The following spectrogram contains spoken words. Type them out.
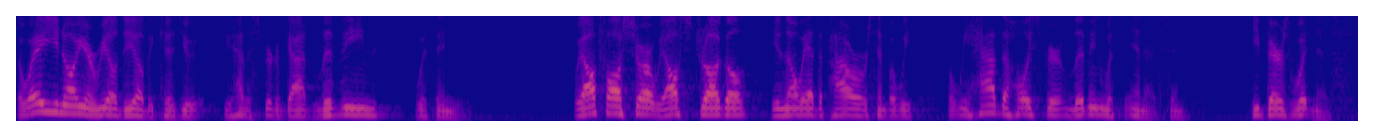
The way you know you're a real deal because you, you have the Spirit of God living within you. We all fall short. We all struggle, even though we have the power over sin. But we, but we have the Holy Spirit living within us, and He bears witness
